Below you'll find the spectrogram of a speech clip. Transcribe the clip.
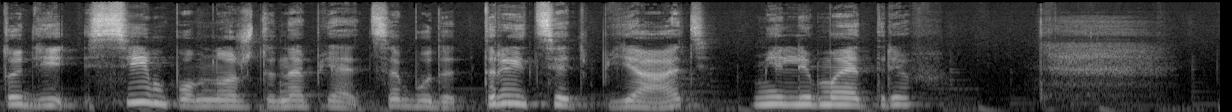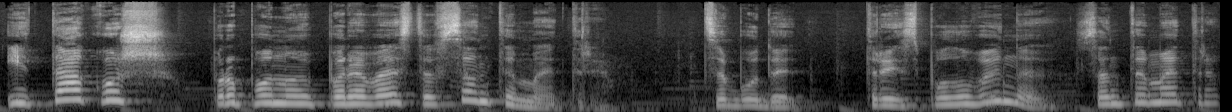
тоді 7 помножити на 5 це буде 35 мм. І також пропоную перевести в сантиметри. Це буде 3,5 сантиметра.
